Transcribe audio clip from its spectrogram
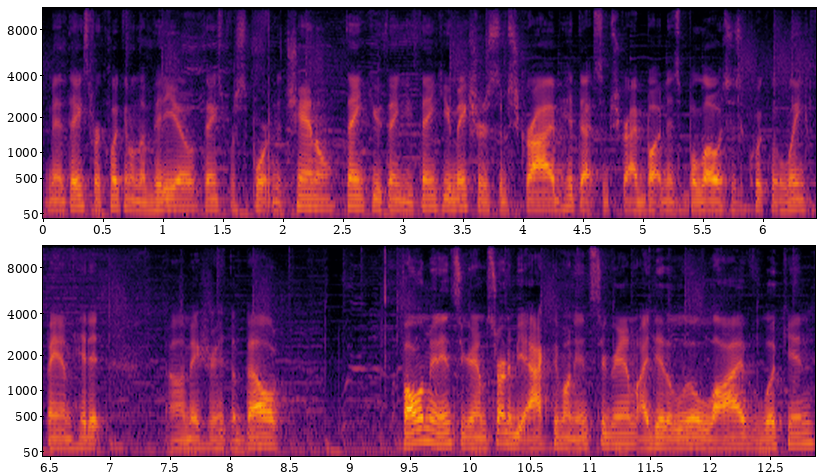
man, thanks for clicking on the video. Thanks for supporting the channel. Thank you, thank you, thank you. Make sure to subscribe. Hit that subscribe button. It's below. It's just a quick little link. Bam, hit it. Uh, make sure to hit the bell. Follow me on Instagram. I'm starting to be active on Instagram. I did a little live look-in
